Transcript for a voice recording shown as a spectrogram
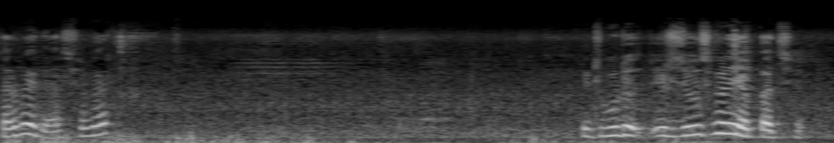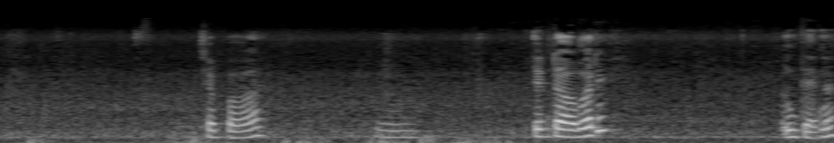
సరిపోయిందా షుగర్? ఇటు కూడా ఇటు చూసి కూడా చెప్పచ్చు. చెప్పవా? తింటావా మరి? అంతేనా?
